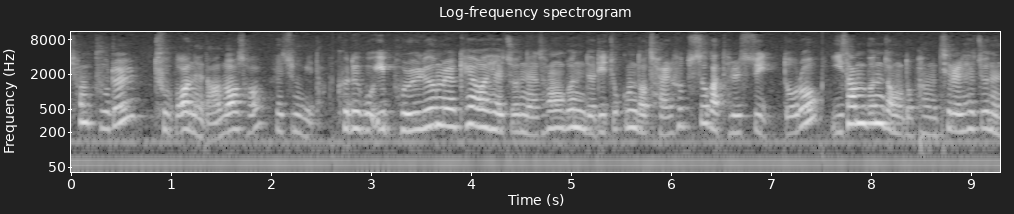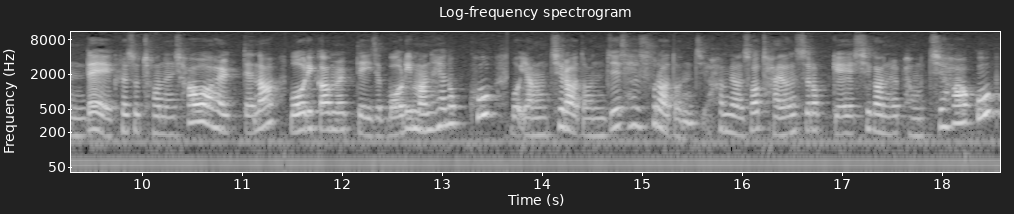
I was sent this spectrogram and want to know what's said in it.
샴푸를 두 번에 나눠서 해줍니다. 그리고 이 볼륨을 케어해주는 성분들이 조금 더 잘 흡수가 될 수 있도록 2, 3분 정도 방치를 해주는데 그래서 저는 샤워할 때나 머리 감을 때 이제 머리만 해놓고 뭐 양치라든지 세수라든지 하면서 자연스럽게 시간을 방치하고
